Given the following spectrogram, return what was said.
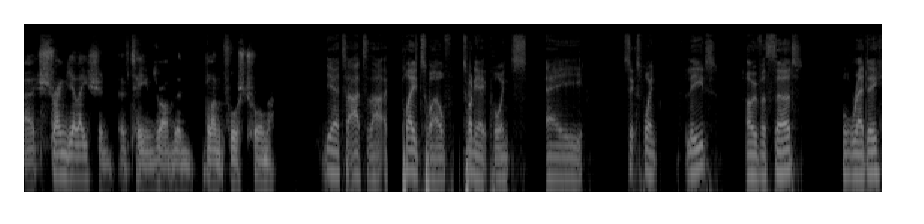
uh, strangulation of teams rather than blunt force trauma. Yeah, to add to that, I played 12, 28 points, a six point lead over third already.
